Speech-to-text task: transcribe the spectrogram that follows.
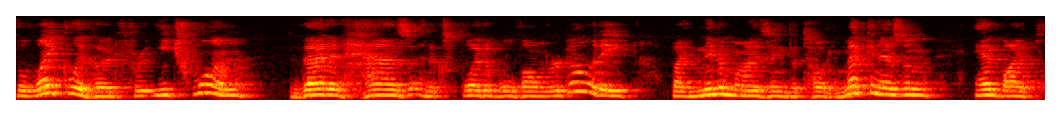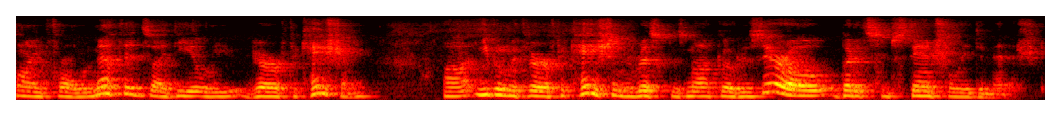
the likelihood for each one that it has an exploitable vulnerability by minimizing the total mechanism and by applying formal methods, ideally verification. Uh, even with verification, the risk does not go to zero, but it's substantially diminished.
